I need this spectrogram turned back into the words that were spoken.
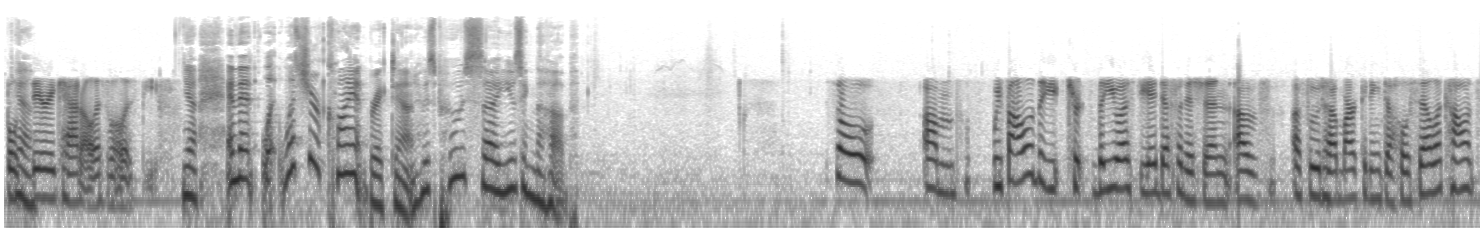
both yeah. dairy cattle as well as beef. Yeah, and then what, what's your client breakdown? Who's who's uh, using the hub? So um, we follow the the USDA definition of a food hub marketing to wholesale accounts.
